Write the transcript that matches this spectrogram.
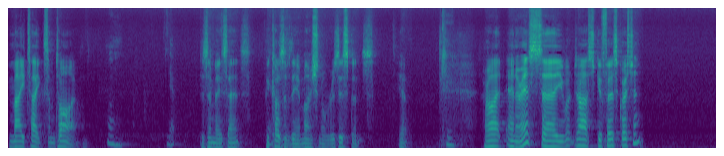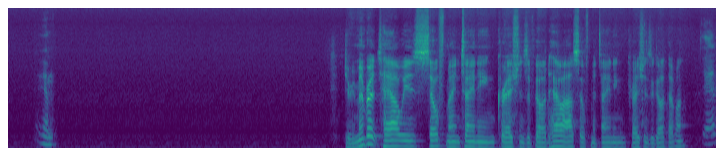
may take some time. Mm. Yep. Does that make sense? Because of the emotional resistance. Yep. Thank you. All right, Anna S., uh, you want to ask your first question? Um, Do you remember it? How is self maintaining creations of God? How are self maintaining creations of God? That one? Yeah.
